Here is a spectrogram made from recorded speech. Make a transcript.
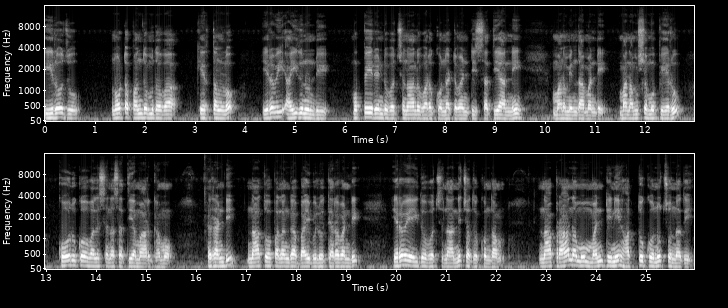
ఈరోజు నూట పంతొమ్మిదవ కీర్తనలో ఇరవై ఐదు నుండి ముప్పై రెండు వచనాలు వరకు ఉన్నటువంటి సత్యాన్ని మనం ఇందామండి మన అంశము పేరు కోరుకోవలసిన సత్య మార్గము రండి నాతో పలంగా బైబిలు తెరవండి. ఇరవై ఐదో వచనాన్ని చదువుకుందాం. నా ప్రాణము మంటిని హత్తుకొనుచున్నది.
